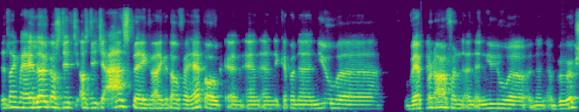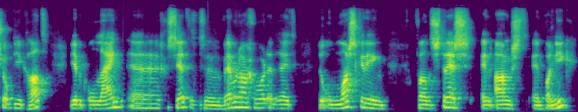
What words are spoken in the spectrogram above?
dat lijkt me heel leuk als dit, als dit je aanspreekt, waar ik het over heb ook. En, en, en ik heb een, een nieuw uh, webinar of een, een, een nieuwe een, een, workshop die ik had. Die heb ik online uh, gezet. Het is een webinar geworden. Dat heet De ontmaskering van stress en angst en paniek.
